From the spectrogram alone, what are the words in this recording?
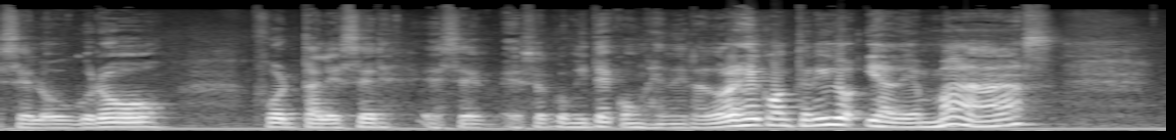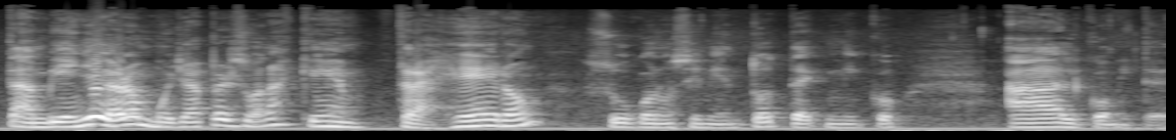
se logró fortalecer ese, ese comité con generadores de contenido y además también llegaron muchas personas que trajeron su conocimiento técnico al comité,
